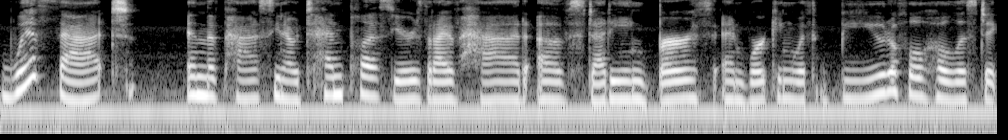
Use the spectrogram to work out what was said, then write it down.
with that in the past, you know, 10 plus years that I've had of studying birth and working with beautiful holistic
